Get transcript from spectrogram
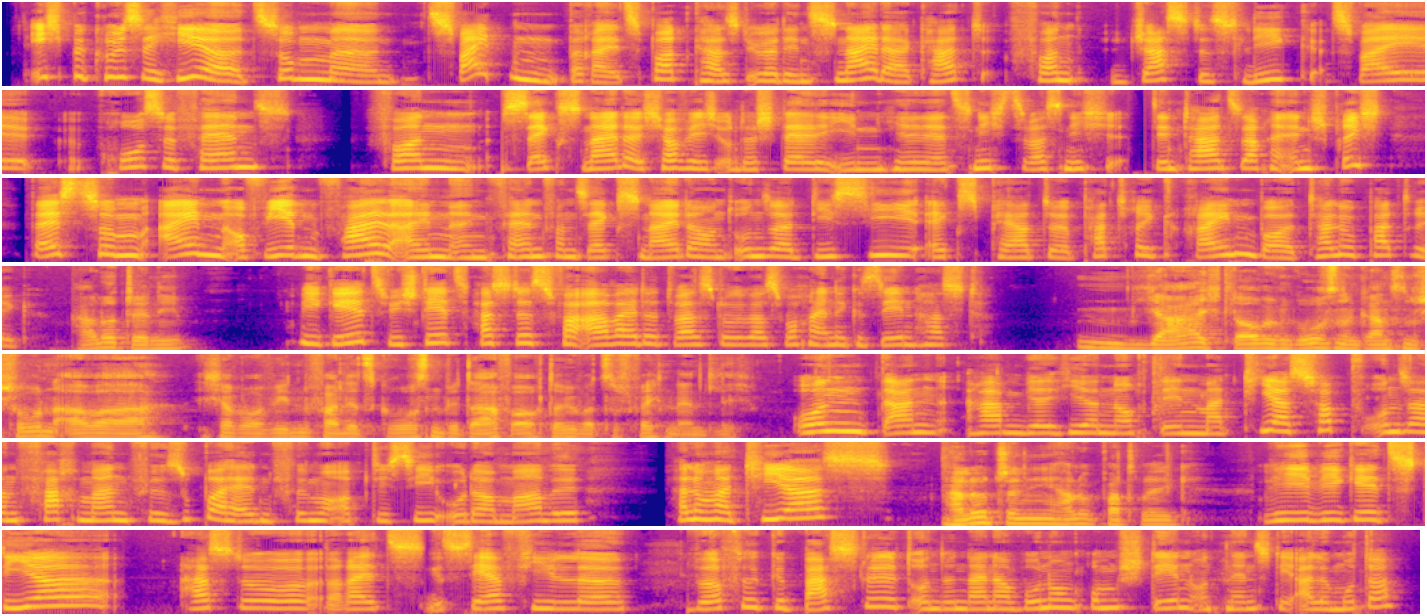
Ich begrüße hier zum äh, zweiten bereits Podcast über den Snyder Cut von Justice League zwei äh, große Fans von Zack Snyder. Ich hoffe, ich unterstelle Ihnen hier jetzt nichts, was nicht den Tatsachen entspricht. Da ist zum einen auf jeden Fall ein, ein Fan von Zack Snyder und unser DC-Experte Patrick Reinbold. Hallo Patrick. Hallo Jenny. Wie geht's? Wie steht's? Hast du es verarbeitet, was du übers Wochenende gesehen hast? Mm, ja, ich glaube im Großen und Ganzen schon, aber ich habe auf jeden Fall jetzt großen Bedarf, auch darüber zu sprechen endlich. Und dann haben wir hier noch den Matthias Hopf, unseren Fachmann für Superheldenfilme, ob DC oder Marvel. Hallo Matthias. Hallo Jenny, hallo Patrick. Wie, wie geht's dir? Hast du bereits sehr viele Würfel gebastelt und in deiner Wohnung rumstehen und nennst die alle Mutter?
